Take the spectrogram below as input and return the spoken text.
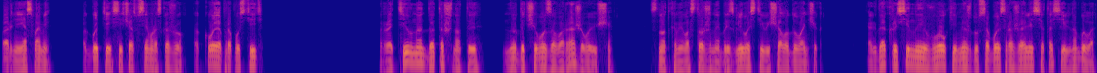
Парни, я с вами. Погодьте, сейчас всем расскажу. Такое пропустить... Противно до тошноты, но до чего завораживающе. С нотками восторженной брезгливости вещал одуванчик. Когда крысиные волки между собой сражались, это сильно было.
